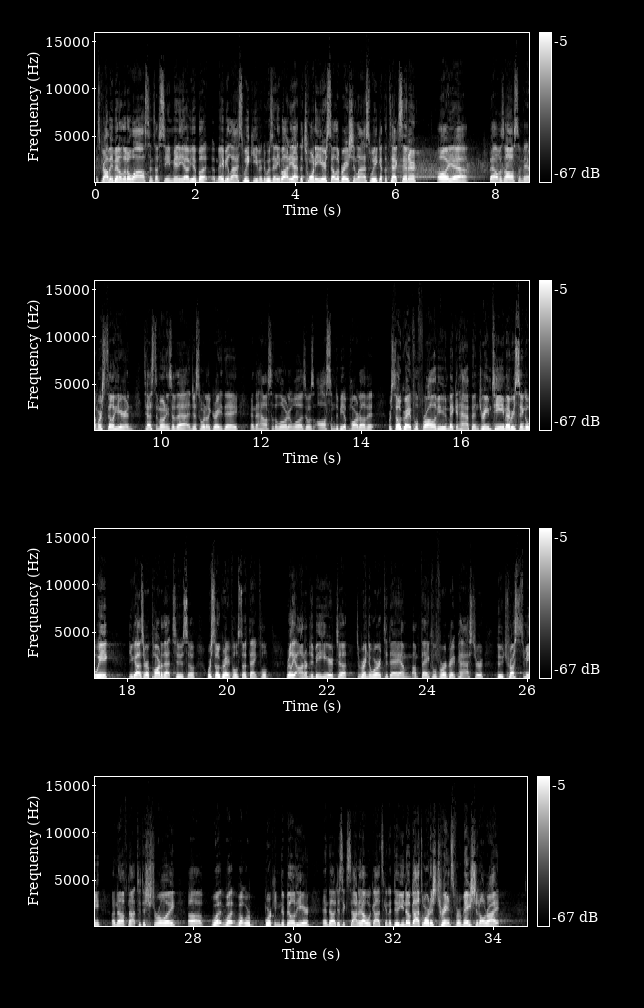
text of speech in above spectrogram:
It's probably been a little while since I've seen many of you, but maybe last week even. Was anybody at the 20 year celebration last week at the Tech Center? Oh, yeah. That was awesome, man. We're still hearing testimonies of that, and just what a great day in the house of the Lord it was. It was awesome to be a part of it. We're so grateful for all of you. Make it happen. Dream Team every single week. You guys are a part of that too. So we're so grateful, so thankful. Really honored to be here to, to bring the word today. I'm, I'm thankful for a great pastor who trusts me enough not to destroy uh, what, what, what we're working to build here. And uh, just excited about what God's going to do. You know, God's word is transformational, right?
